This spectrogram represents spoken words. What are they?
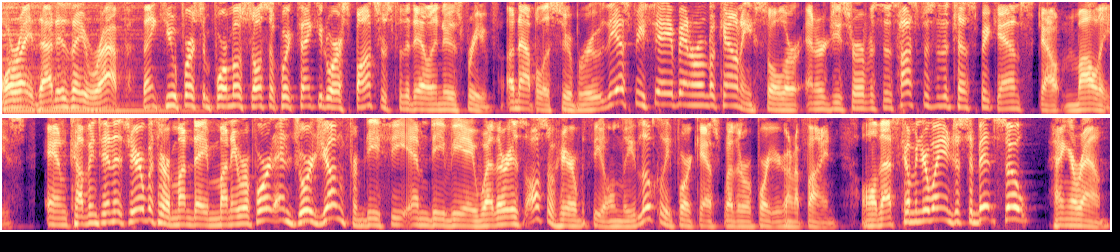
All right, that is a wrap. Thank you first and foremost. Also, a quick thank you to our sponsors for the Daily News Brief Annapolis Subaru, the SPCA of Anne Arundel County, Solar Energy Services, Hospice of the Chesapeake, and Scout and Molly's. Ann Covington is here with her Monday Money Report, and George Young from DCMDVA Weather is also here with the only locally forecast weather report you're going to find. All that's coming your way in just a bit, so hang around.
